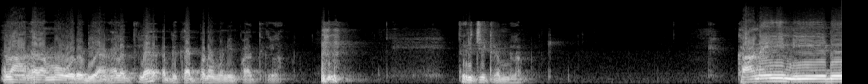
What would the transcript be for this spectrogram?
நல்லா அகலமா ஒரு அடி அகலத்துல அப்படி கற்பனை பண்ணி பார்த்துக்கலாம். திருச்சிற்றம்பலம். கனை நீடு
